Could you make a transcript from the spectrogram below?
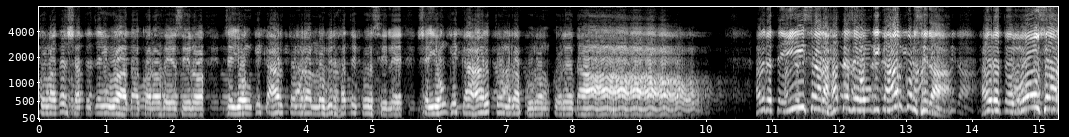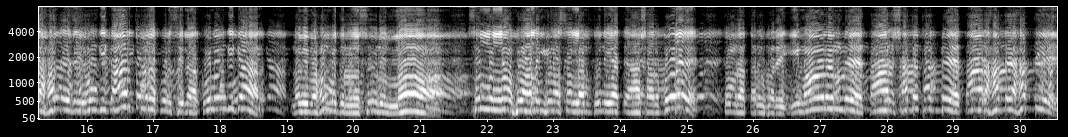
তোমাদের সাথে যে ওয়াদা করা হয়েছিল যে অঙ্গীকার তোমরা নবীর হাতে করছিলে, সেই অঙ্গীকার তোমরা পূরণ করে দাও। ঈসার হাতে যে অঙ্গীকার করছিলা মূসার হাতে যে অঙ্গীকার তোমরা করছিলা, কোন অঙ্গীকার? নবী মুহাম্মদুর রাসূলুল্লাহ সাল্লাল্লাহু আলাইহি ওয়াসাল্লাম দুনিয়াতে আসার পরে তোমরা তার উপরে ঈমান আনবে, তার সাথে থাকবে, তার হাতে হাত দিয়ে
